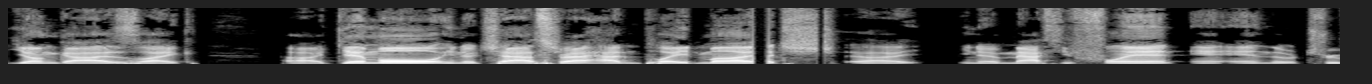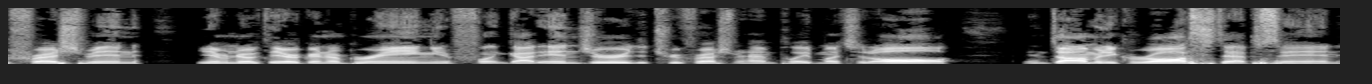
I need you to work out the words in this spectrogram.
young guys like uh, Gemmel, you know, Chazz Surratt hadn't played much. Uh, you know, Matthew Flint and, and, the true freshman, you never know what they're going to bring. You know, Flint got injured. The true freshman hadn't played much at all. And Dominique Ross steps in.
